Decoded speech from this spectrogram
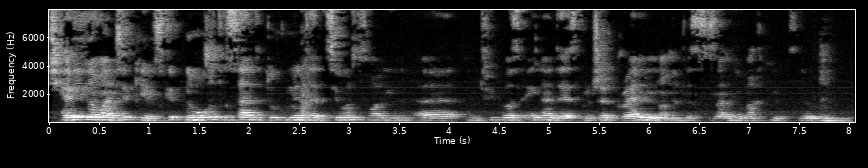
ich kann Ihnen noch mal einen Tipp geben. Es gibt eine hochinteressante Dokumentation von äh, einem Typ aus England, der ist Richard Brennan und hat das zusammen gemacht mit einem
